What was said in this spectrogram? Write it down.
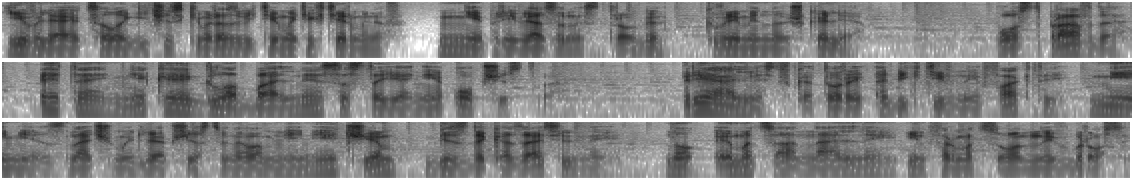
являются логическим развитием этих терминов, не привязаны строго к временной шкале. Постправда – это некое глобальное состояние общества – реальность, в которой объективные факты менее значимы для общественного мнения, чем бездоказательные, но эмоциональные информационные вбросы.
